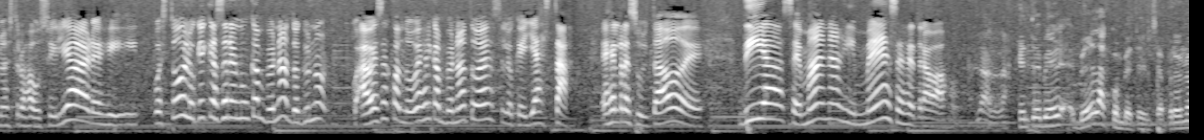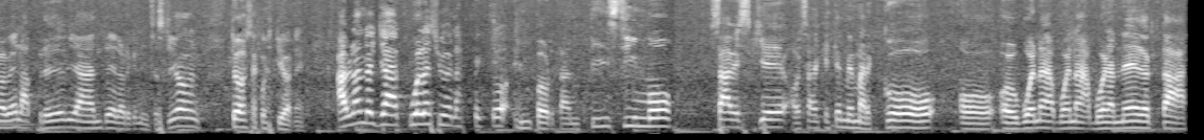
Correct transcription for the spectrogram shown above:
nuestros auxiliares y, y, pues todo lo que hay que hacer en un campeonato, que uno a veces cuando ves el campeonato es lo que ya está, es el resultado de días, semanas y meses de trabajo. Claro, la gente ve, ve la competencia, pero no ve la previa antes de la organización, todas esas cuestiones. Hablando ya, ¿cuál ha sido el aspecto importantísimo? ¿Sabes qué? O sabes que este me marcó, o, o buena, buena, buena anécdota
